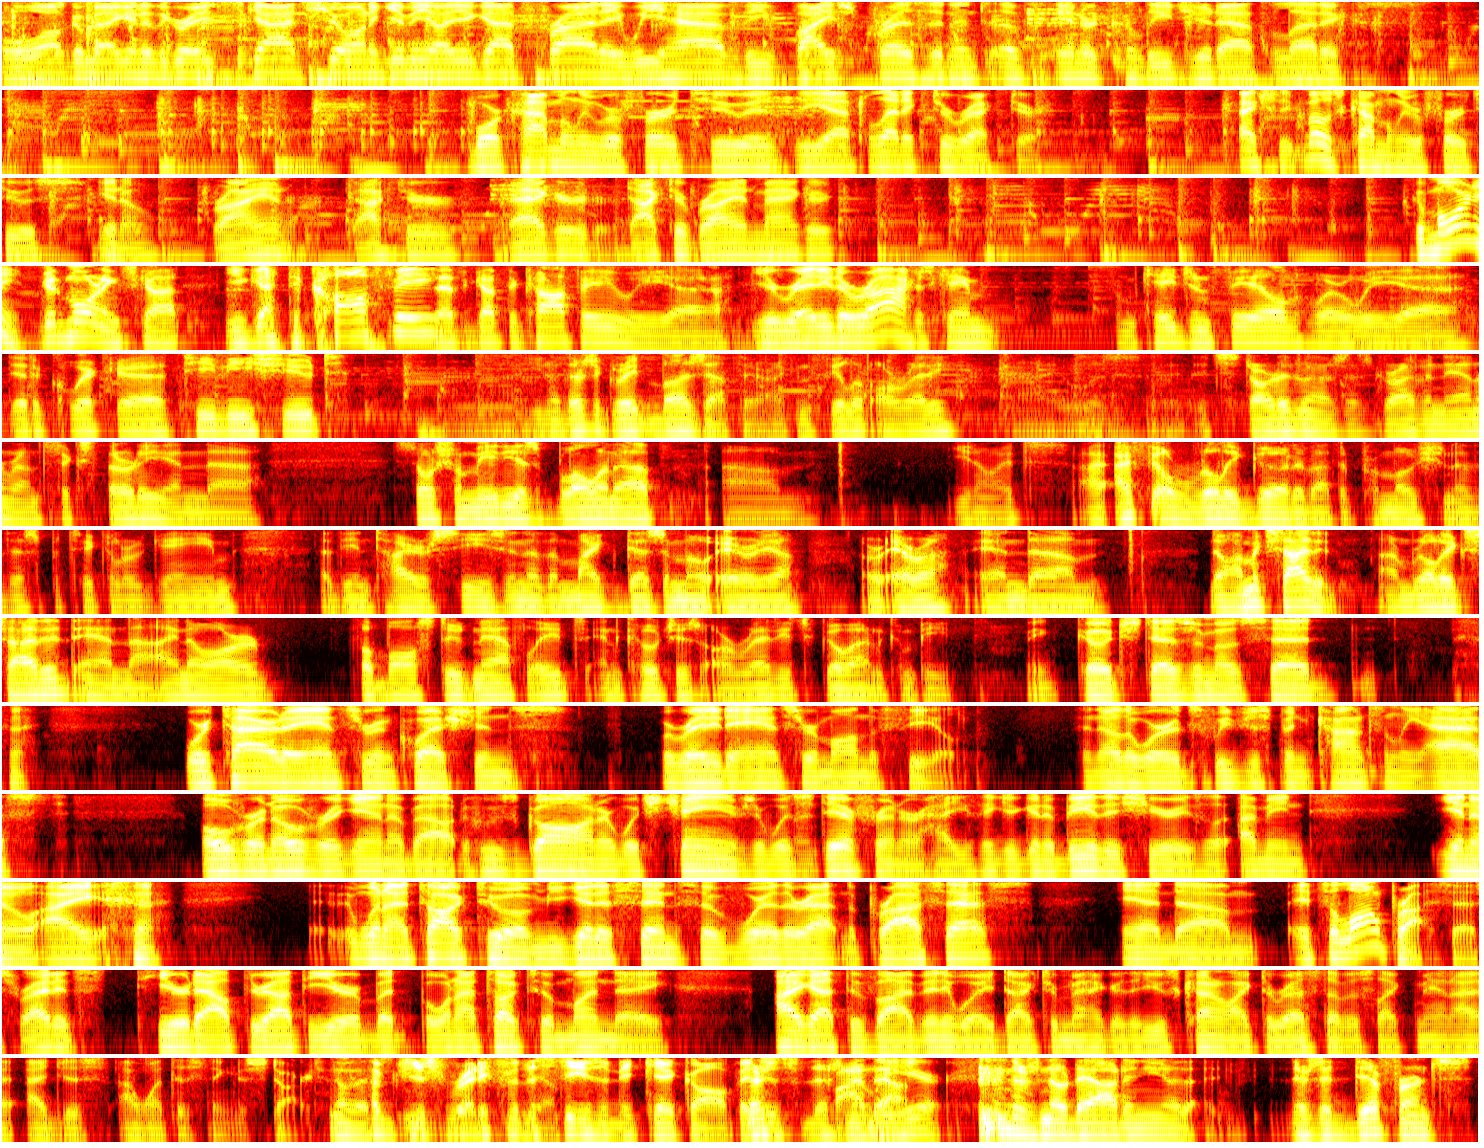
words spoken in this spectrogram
Well, welcome back into the Great Scott Show on a Give Me All You Got Friday. We have the Vice President of Intercollegiate Athletics, more commonly referred to as the Athletic Director. Actually, most commonly referred to as, you know, Bryan or Dr. Maggard or Dr. Bryan Maggard. Good morning. Good morning, Scott. You got the coffee? That's got the coffee. We uh, You're ready to rock. just came from Cajun Field where we uh, did a quick uh, TV shoot. Uh, you know, there's a great buzz out there. I can feel it already. Uh, it was it started when I was just driving in around 6:30, and uh, social media is blowing up. Um, you know, it's I, I feel really good about the promotion of this particular game, the entire season of the Mike Desormeaux area or era, and um, no, I'm excited. I'm really excited, and uh, I know our football student athletes and coaches are ready to go out and compete. I mean, Coach Desormeaux said, We're tired of answering questions. We're ready to answer them on the field. In other words, we've just been constantly asked over and over again about who's gone or what's changed or what's different or how you think you're going to be this year. He's, I mean, you know, I when I talk to them, you get a sense of where they're at in the process, and um, it's a long process, right? It's tiered out throughout the year, but but when I talk to him Monday, I got the vibe anyway, Doctor Maggard, that he was kind of like the rest of us, like, man, I, I just I want this thing to start. No, I'm just ready for the season to kick off. It's There's, just there's no doubt. here. there's no doubt, and you know, there's a difference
